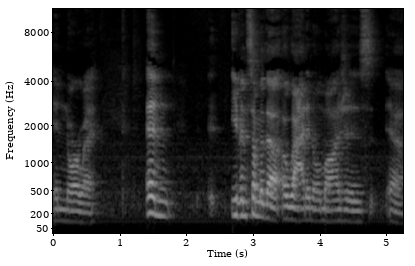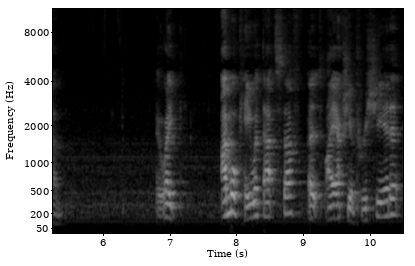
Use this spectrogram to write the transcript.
in Norway, and even some of the Aladdin homages. Uh, like, I'm okay with that stuff. I, I actually appreciate it,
